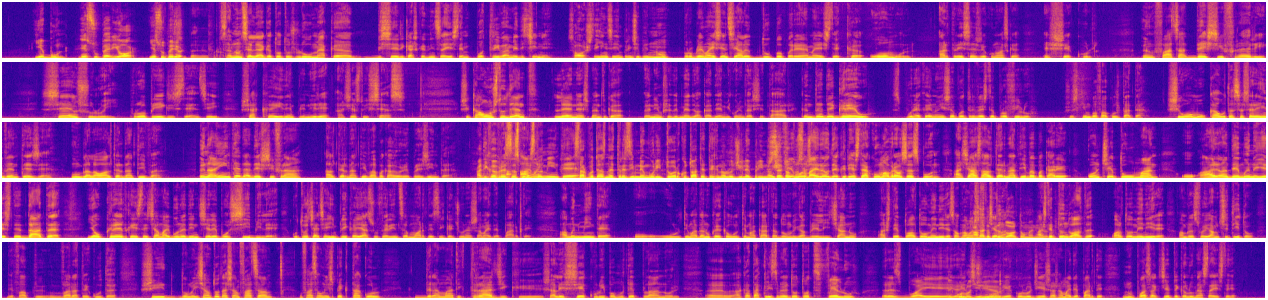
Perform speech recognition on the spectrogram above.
e bun. E superior. E superior. superior. Să nu înțeleagă totuși lumea că biserica și credința este împotriva medicinii sau a științei în principiu. Nu. Problema esențială, după părerea mea, este că omul ar trebui să-și recunoască eșecul în fața descifrării sensului propriei existenței și a căii de împlinire acestui sens. Și ca un student leneș, pentru că venim și de mediul academic universitar, când dă de greu, spune că nu îi se potrivește profilul și schimbă facultatea. Și omul caută să se reinventeze, umblă la o alternativă, înainte de a descifra alternativa pe care o reprezintă. Adică vreți să spuneți că minte, s-ar putea să ne trezim nemuritori cu toate tehnologiile prin noi să și fie mult să mai știm... rău decât este acum, vreau să spun. Această alternativă pe care conceptul uman o are la îndemână, este dată, eu cred că este cea mai bună din cele posibile, cu tot ceea ce implică ea, suferință, moarte, stricăciune și așa mai departe. Am în minte o ultima, dar nu cred că ultima carte a domnului Gabriel Liceanu, Aștept o altă omenire sau cam așa Așteptând ceva. o altă omenire. Așteptând o altă, o altă omenire. Am răsfoit, am citit-o, de fapt, vara trecută. Și domnul Liceanu tot așa în fața, în fața unui spectacol dramatic, tragic și al eșecului pe multe planuri, a cataclismelor de tot felul, războaie, Ecologie. regimuri, ecologie și așa mai departe, nu poate să accepte că lumea asta este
